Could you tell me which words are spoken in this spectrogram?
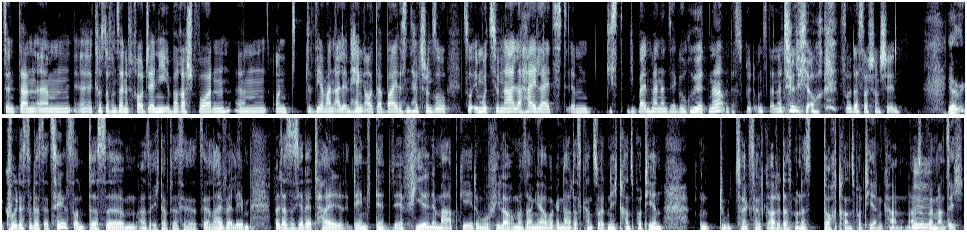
sind dann ähm, äh, Christoph und seine Frau Jenny überrascht worden. Ähm, und wir waren alle im Hangout dabei. Das sind halt schon so, so emotionale Highlights, ähm, die, die beiden waren dann sehr gerührt, ne? Und das rührt uns dann natürlich auch. So, das war schon schön. Ja, cool, dass du das erzählst und das, ähm, also ich darf das jetzt sehr live erleben, weil das ist ja der Teil, den der, der vielen immer abgeht und wo viele auch immer sagen, ja, aber genau das kannst du halt nicht transportieren und du zeigst halt gerade, dass man es doch transportieren kann. Also mhm. wenn man sich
